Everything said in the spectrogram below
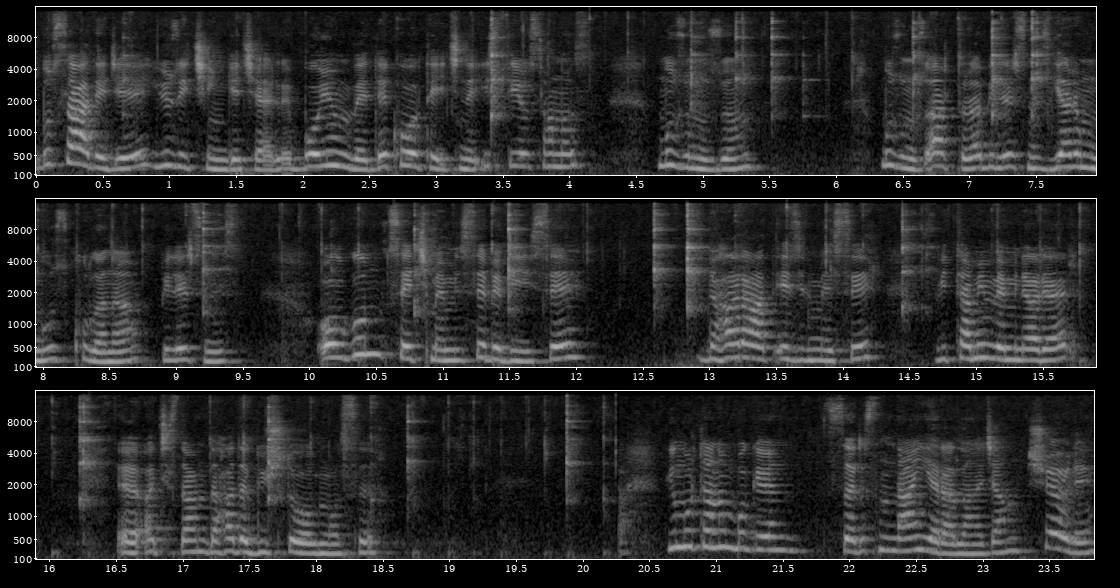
Bu sadece yüz için geçerli. Boyun ve dekolte içinde istiyorsanız muzunuzun muzunuzu arttırabilirsiniz. Yarım muz kullanabilirsiniz. Olgun seçmemin sebebi ise daha rahat ezilmesi, vitamin ve mineral e, açıdan daha da güçlü olması. Yumurtanın bugün sarısından yararlanacağım. Şöyle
